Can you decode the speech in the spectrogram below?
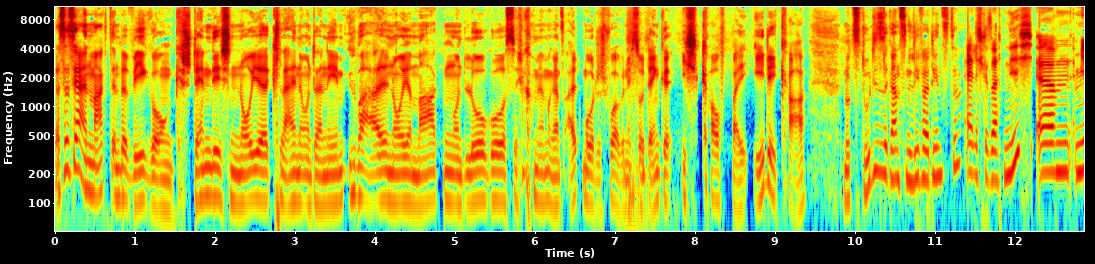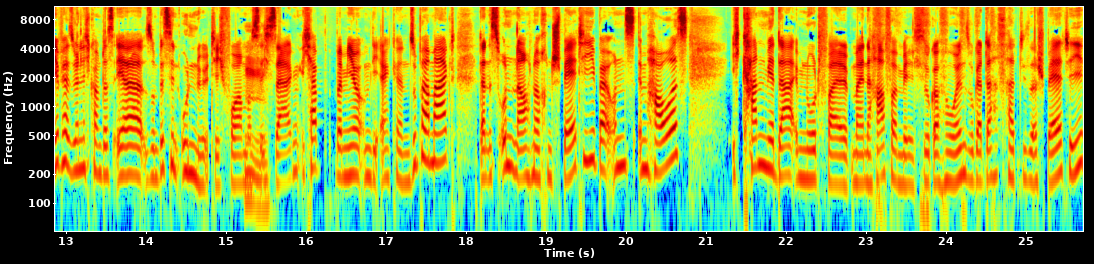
Das ist ja ein Markt in Bewegung. Ständig neue kleine Unternehmen, überall neue Marken und Logos. Ich komme mir immer ganz altmodisch vor, wenn ich so denke, ich kaufe bei Edeka. Nutzt du diese ganzen Lieferdienste? Ehrlich gesagt nicht. Ähm, mir persönlich kommt das eher so ein bisschen unnötig vor, muss hm. ich sagen. Ich habe bei mir um die Ecke einen Supermarkt, dann ist unten auch noch ein Späti bei uns im Haus. Ich kann mir da im Notfall meine Hafermilch sogar holen. Sogar das hat dieser Späti.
